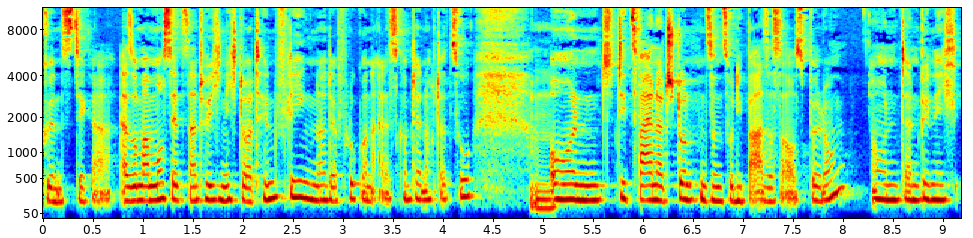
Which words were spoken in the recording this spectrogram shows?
günstiger. Also man muss jetzt natürlich nicht dorthin fliegen, ne? der Flug und alles kommt ja noch dazu. Mhm. Und die 200 Stunden sind so die Basisausbildung. Und dann bin ich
